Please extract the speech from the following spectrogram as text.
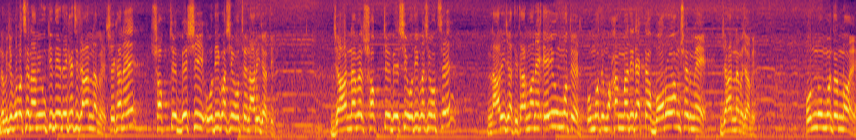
নবীজি বলেছেন, আমি উকি দিয়ে দেখেছি জাহান নামে সেখানে সবচেয়ে বেশি অধিবাসী হচ্ছে নারী জাতি। জাহান নামের সবচেয়ে বেশি অধিবাসী হচ্ছে নারী জাতি। তার মানে এই উম্মতের, উম্মতে মোহাম্মদীর একটা বড় অংশের মেয়ে জাহান নামে যাবে। অন্য উম্মতের নয়,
